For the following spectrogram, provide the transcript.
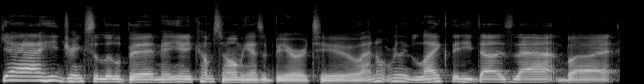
yeah, he drinks a little bit. Maybe he comes home, he has a beer or two. I don't really like that he does that, but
